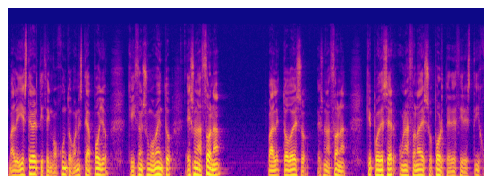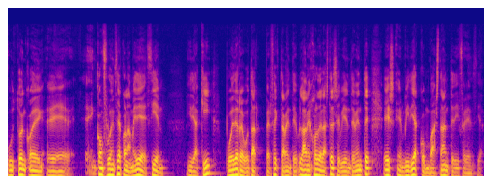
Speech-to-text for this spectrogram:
¿vale? Y este vértice en conjunto con este apoyo que hizo en su momento es una zona, ¿vale? Todo eso es una zona que puede ser una zona de soporte, es decir, y justo en, eh, en confluencia con la media de 100. Y de aquí puede rebotar perfectamente. La mejor de las tres, evidentemente, es Nvidia con bastante diferencia.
